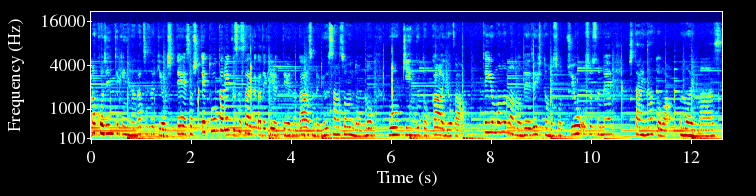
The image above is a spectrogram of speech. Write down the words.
まあ、個人的に長続きをしてそしてトータルエクササイズができるっていうのがその有酸素運動のウォーキングとかヨガっていうものなので是非ともそっちをおすすめしたいなとは思います。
